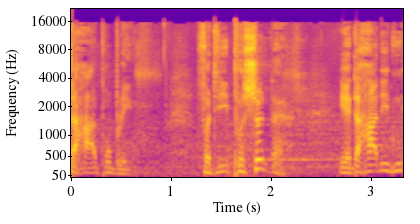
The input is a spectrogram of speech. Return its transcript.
der har et problem. Fordi på søndag, ja, der har de den,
